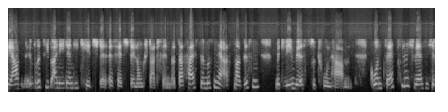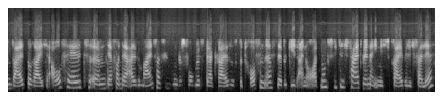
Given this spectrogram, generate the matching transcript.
ja, im Prinzip eine Identitätsfeststellung stattfindet. Das heißt, wir müssen ja erstmal wissen, mit wem wir es zu tun haben. Grundsätzlich, wer sich im Waldbereich aufhält, ähm, der von der Allgemeinverfügung des Vogelsbergkreises betroffen ist, der begeht eine Ordnungswidrigkeit, wenn er ihn nicht freiwillig verlässt.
